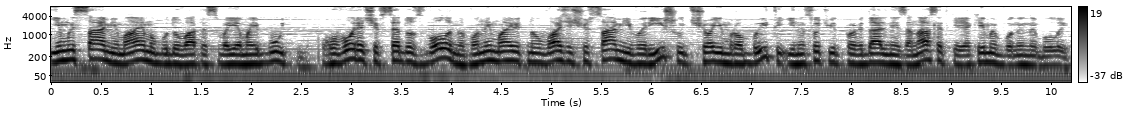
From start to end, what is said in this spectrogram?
і ми самі маємо будувати своє майбутнє. Говорячи все дозволено, вони мають на увазі, що самі вирішують, що їм робити, і несуть відповідальність за наслідки, якими б вони не були.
